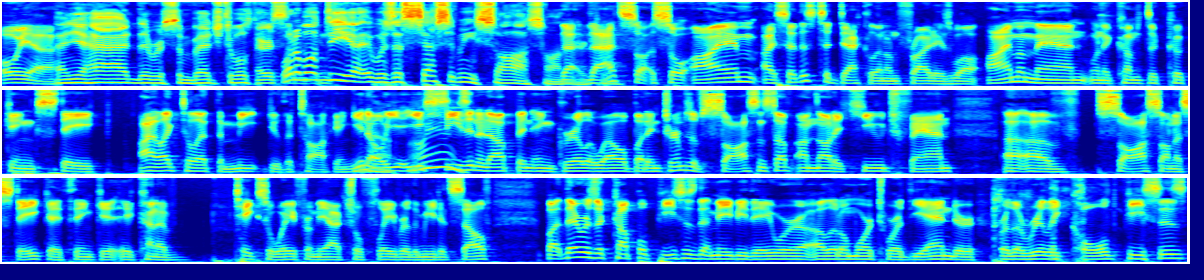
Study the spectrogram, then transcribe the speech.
Oh yeah, And you had there were some vegetables. There was what some- about the? Uh, it was a sesame sauce on there. That, too. that's so, so. I'm. I said this to Declan on Friday as well. I'm a man when it comes to cooking steak. I like to let the meat do the talking. You know, Yeah. you, you Oh, yeah. season it up and, and grill it well. But in terms of sauce and stuff, I'm not a huge fan uh, of sauce on a steak. I think it, it kind of takes away from the actual flavor of the meat itself. But there was a couple pieces that maybe they were a little more toward the end, or or the really cold pieces.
